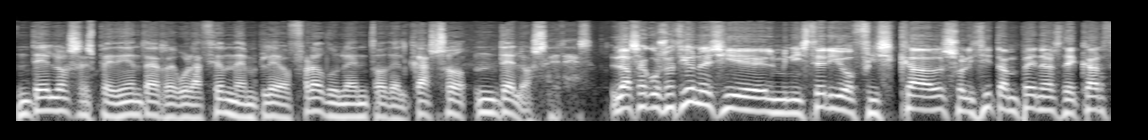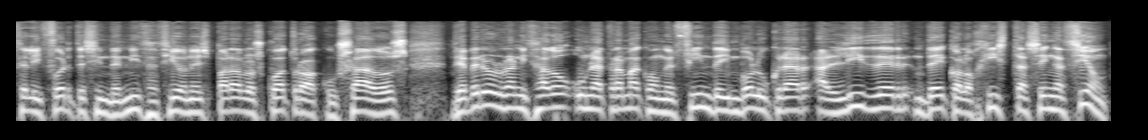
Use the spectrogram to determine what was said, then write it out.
de los expedientes de regulación de empleo fraudulento del caso de los seres. Las acusaciones y el Ministerio Fiscal solicitan penas de cárcel y fuertes indemnizaciones para los cuatro acusados de haber organizado una trama con el fin de involucrar al líder de Ecologistas en Acción,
